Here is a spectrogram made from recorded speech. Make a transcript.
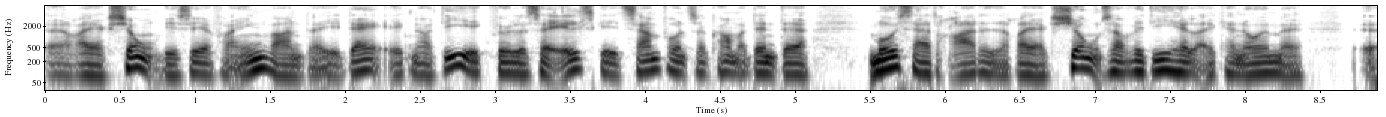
øh, reaktion, vi ser fra indvandrere i dag. Ikke? Når de ikke føler sig elsket i et samfund, så kommer den der modsatrettede reaktion, så vil de heller ikke have noget med øh,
